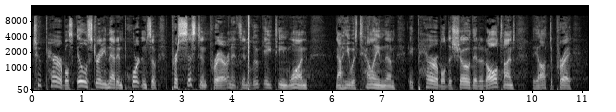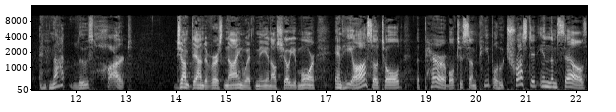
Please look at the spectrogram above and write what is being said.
two parables illustrating that importance of persistent prayer, and it's in Luke 18:1. Now he was telling them a parable to show that at all times they ought to pray and not lose heart. Jump down to verse 9 with me, and I'll show you more. And he also told the parable to some people who trusted in themselves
